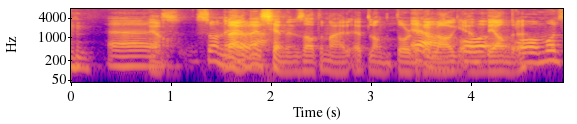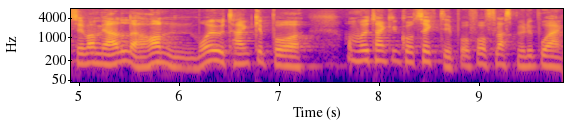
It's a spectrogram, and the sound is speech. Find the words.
Eh, Ja. Sånn Det er er jo en erkjennelse av at de er et langt dårligere lag enn og, de andre. Og Mons Ivar Mjelde han må jo tenke på han må jo tenke kortsiktig på å få flest mulig poeng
